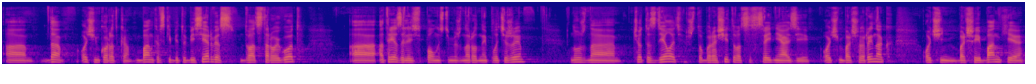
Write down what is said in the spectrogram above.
А, да, очень коротко. Банковский B2B сервис, 22 год. А, отрезались полностью международные платежи. Нужно что-то сделать, чтобы рассчитываться с Средней Азией. Очень большой рынок, очень большие банки.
